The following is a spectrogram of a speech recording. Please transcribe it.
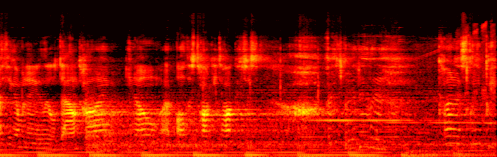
I think I'm gonna need a little downtime. You know, all this talky talk is just. Kind of sleepy.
